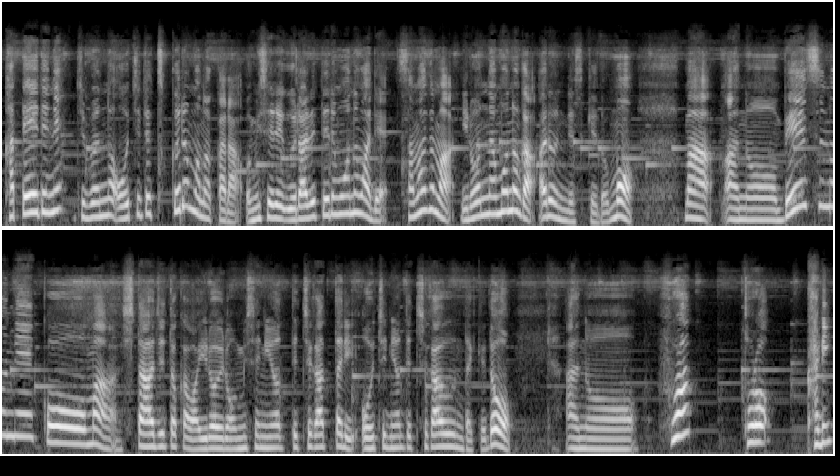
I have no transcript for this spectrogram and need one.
家庭でね自分のお家で作るものからお店で売られてるものまで様々いろんなものがあるんですけどもまああのベースのねこうまあ下味とかはいろいろお店によって違ったりお家によって違うんだけどあのふわとろカリ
